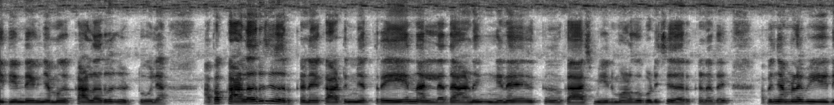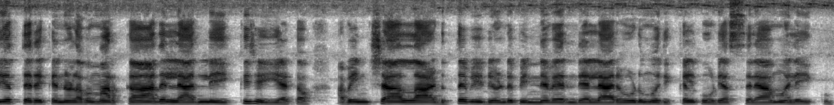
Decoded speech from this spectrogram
എരി ഉണ്ടെങ്കിലും നമുക്ക് കളറ് കിട്ടൂല. അപ്പോൾ കളറ് ചേർക്കണേക്കാട്ടും എത്രയും നല്ലതാണ് ഇങ്ങനെ കാശ്മീർ മുളക് പൊടി ചേർക്കണത്. അപ്പോൾ നമ്മളെ വീഡിയോ ഇത്രയൊക്കെയുള്ളൂ അപ്പം മറക്കാതെ എല്ലാവരും ലൈക്ക് ചെയ്യട്ടോ അപ്പോൾ ഇൻഷാ അള്ളാ അടുത്ത വീഡിയോ ഉണ്ട്. പിന്നെ വരണ്ട. എല്ലാവരോടും ഒരിക്കൽ കൂടി അസ്സലാമു അലൈക്കും.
